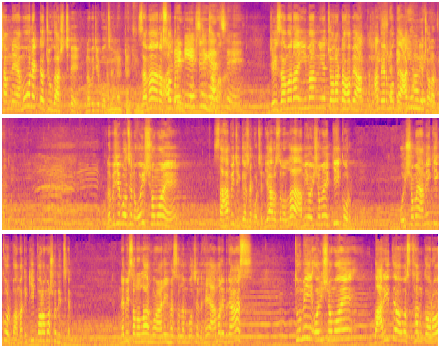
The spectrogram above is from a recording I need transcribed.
সামনে এমন একটা যুগ আসছে নবীজি বলছেন। এমন একটা যুগ। জামানা সবরিন জামানা। যে জামানায় ঈমান নিয়ে চলাটা হবে হাতের মধ্যে আগুন নিয়ে চলার মতো। নবীজি বলছেন ওই সময়ে সাহাবী জিজ্ঞাসা করছেন, ইয়া রাসূলুল্লাহ, আমি ওই সময় কি করব? ওই সময় আমি কি করব? আমাকে কি পরামর্শ দিচ্ছেন? নবী সাল্লাল্লাহু আলী হাসাল্লাম বলছেন, হে আমর ইবনে আস, তুমি ওই সময় বাড়িতে অবস্থান করো,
